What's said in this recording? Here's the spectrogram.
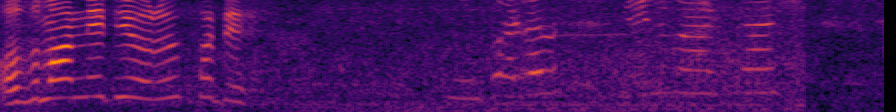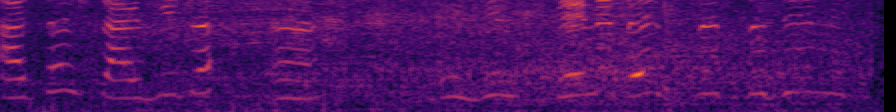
O zaman ne diyoruz? Hadi. Para benim arkadaş arkadaşlar bir de e, bugün beni desteklediğin için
